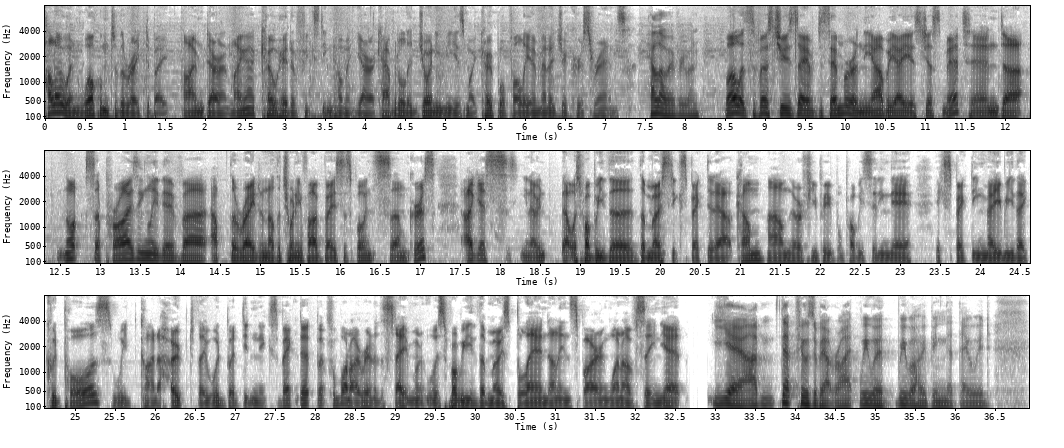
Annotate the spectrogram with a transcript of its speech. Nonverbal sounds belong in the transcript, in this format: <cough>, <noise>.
Hello and welcome to the Rate Debate. I'm Darren Langer, co head of fixed income at Yarra Capital, and joining me is my co portfolio manager, Chris Rands. Hello, everyone. Well, it's the first Tuesday of December, and the RBA has just met, and uh, not surprisingly, they've uh, upped the rate another 25 basis points, um, Chris. I guess, you know, that was probably the, the most expected outcome. Um, there are a few people probably sitting there expecting maybe they could pause. We kind of hoped they would, but didn't expect it. But from what I read of the statement, was probably the most bland, uninspiring one I've seen yet. Yeah, um, that feels about right. We were we were hoping that they would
